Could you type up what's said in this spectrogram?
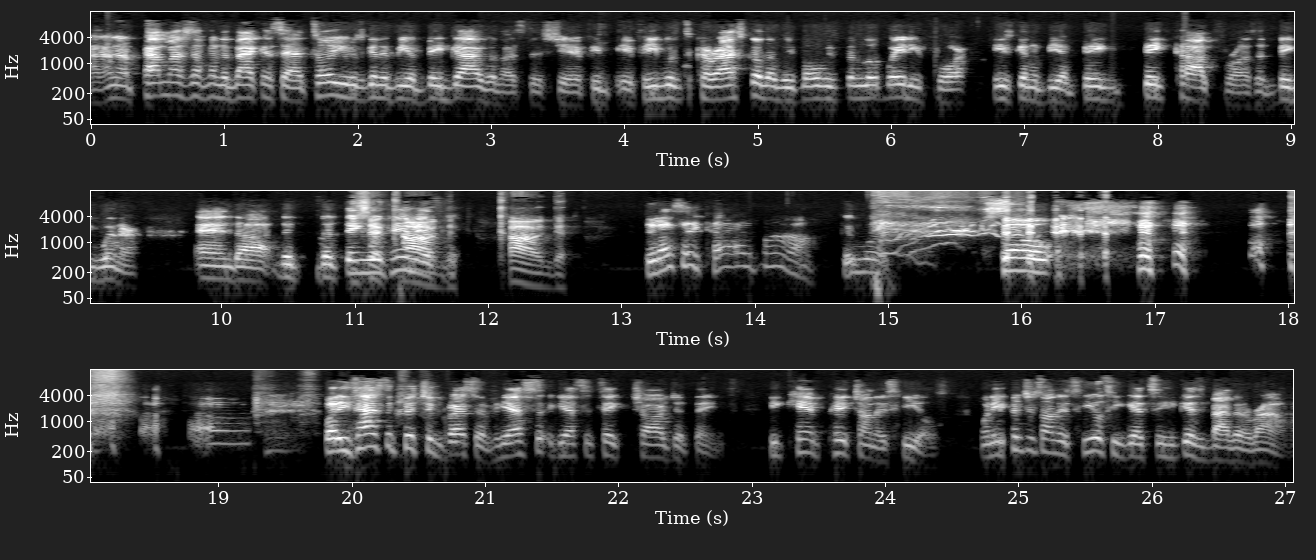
and I'm gonna pat myself on the back and say I told you he was gonna be a big guy with us this year. If he if he was the Carrasco that we've always been waiting for, he's gonna be a big big cog for us, a big winner. And uh, the the thing with him cog, is, cog. did I say cog? Wow, good work. so, but he has to pitch aggressive. He has to he has to take charge of things. He can't pitch on his heels. When he pitches on his heels, he gets he gets batted around.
